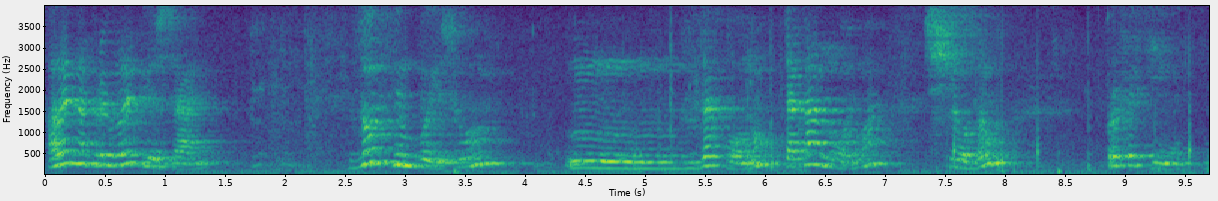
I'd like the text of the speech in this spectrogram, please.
Але на превеликий жаль, зовсім вийшло з закону така норма щодо професійності.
